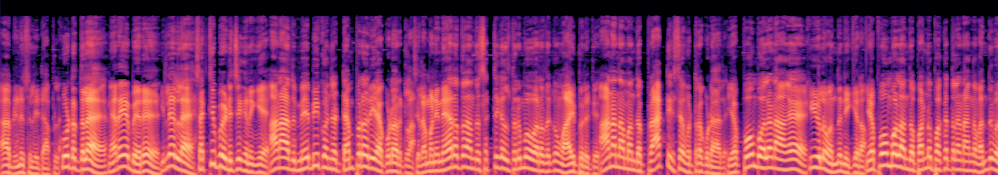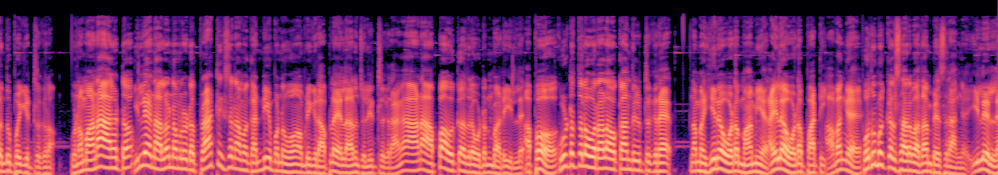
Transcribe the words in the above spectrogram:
அப்படின்னு சொல்லிட்டாப்ல. கூட்டத்துல நிறைய பேரு இல்ல இல்ல சக்தி போயிடுச்சுங்கிறீங்க. ஆனா அது மேபி கொஞ்சம் டெம்பரரியா கூட இருக்கலாம். சில மணி நேரத்துல அந்த சக்திகள் திரும்ப வரதுக்கும் வாய்ப்பு இருக்கு. ஆனா நம்ம அந்த பிராக்டிஸை விட்டுறக்கூடாது. எப்பவும் போல நாங்க கீழே வந்து நிக்கிறோம். எப்பவும் போல அந்த பண்ணு பக்கத்துல நாங்க வந்து வந்து போய்கிட்டு இருக்கிறோம். குணமான ஆகட்டும். இல்லைனாலும் நம்மளோட பிராக்டிஸை நாம கண்டினியூ பண்ணுவோம் அப்படிங்கிறப்பல எல்லாரும் சொல்லிட்டு இருக்காங்க ஆனா அப்பாவுக்கு அதுல உடன்பாடு இல்ல. அப்போ கூட்டத்துல ஒரு ஆளா உட்காந்துக்கிட்டு இருக்கிற நம்ம ஹீரோவோட மாமியார் ஐலாவோட பாட்டி. அவங்க பொதுமக்கள் சார்பா தான் பேசுறாங்க. இல்ல இல்ல.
